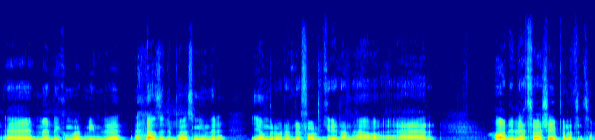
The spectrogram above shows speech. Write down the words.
Eh, men det kommer vara mindre, alltså det behövs mindre i områden där folk redan är, är har det lätt för sig på något sätt. Så,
